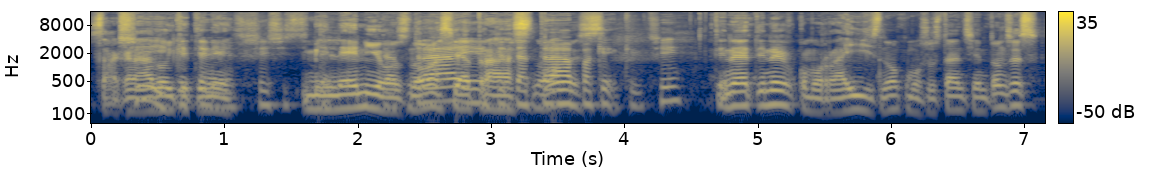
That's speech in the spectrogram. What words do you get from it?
sagrado sí, y que, que te, tiene sí, sí, milenios, te, te atrae, ¿no? Hacia atrás, te atrapa, ¿no? que, que. Tiene, tiene como raíz, ¿no? Como sustancia. Entonces,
